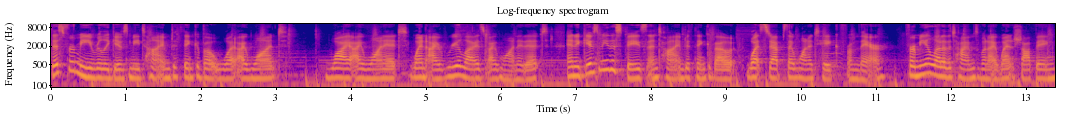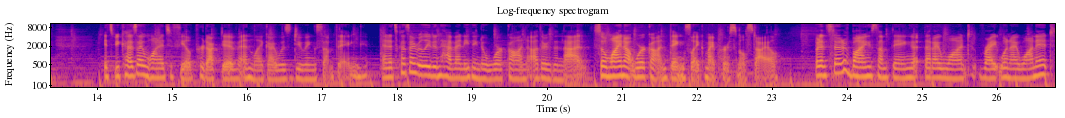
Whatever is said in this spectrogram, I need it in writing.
This for me really gives me time to think about what I want, why I want it, when I realized I wanted it, and it gives me the space and time to think about what steps I want to take from there. For me, a lot of the times when I went shopping, it's because I wanted to feel productive and like I was doing something. And it's because I really didn't have anything to work on other than that. So why not work on things like my personal style? But instead of buying something that I want right when I want it,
